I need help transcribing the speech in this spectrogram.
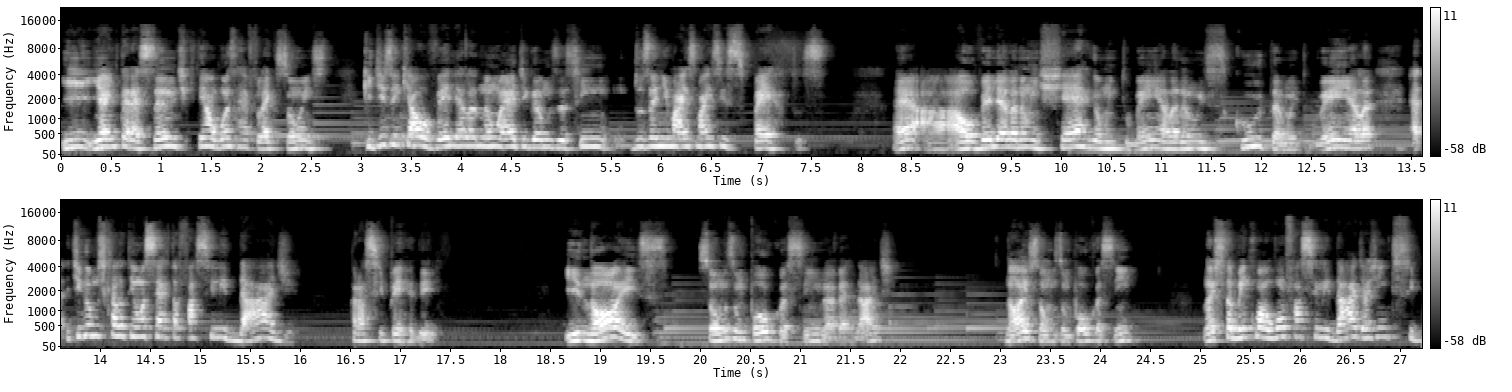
e, e é interessante que tem algumas reflexões que dizem que a ovelha ela não é, digamos assim, dos animais mais espertos é, a, a, ovelha ela não enxerga muito bem, ela não escuta muito bem, ela, é, digamos que ela tem uma certa facilidade para se perder. E nós somos um pouco assim, não é verdade? Nós somos um pouco assim. Nós também com alguma facilidade a gente se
